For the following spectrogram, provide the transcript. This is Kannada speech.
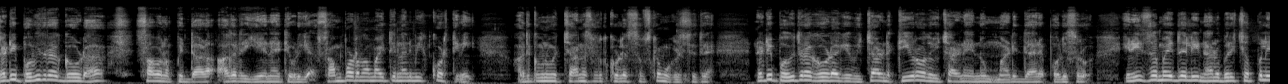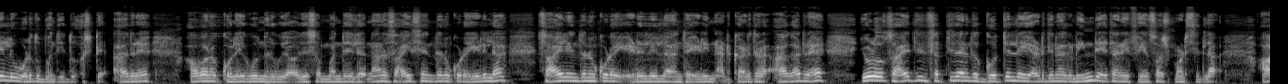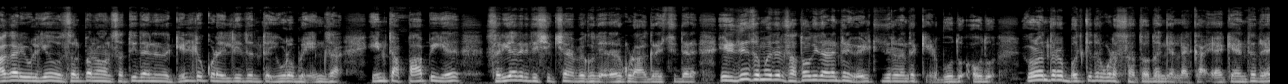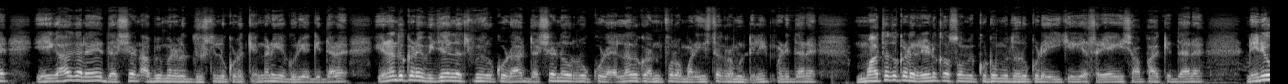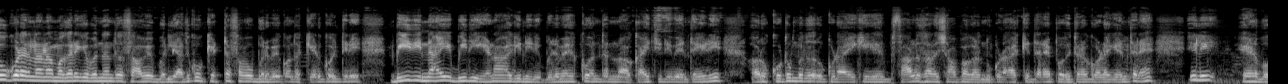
ನಟಿ ಪವಿತ್ರ ಗೌಡ ಸಾವನ್ನಪ್ಪಿದ್ದಾಳ. ಹಾಗಾದರೆ ಏನಾಯ್ತು ಇವಳಿಗೆ? ಸಂಪೂರ್ಣ ಮಾಹಿತಿ ನಾನು ನಿಮಗೆ ಕೊಡ್ತೀನಿ. ಅದಕ್ಕೆ ನಮ್ಮ ಚಾನಲ್ ಸುತ್ತಕೊಳ್ಳಿ ಸಬ್ಸ್ಕ್ರೈಬ್ ಮುಗಿಸ್ತಿದ್ರೆ ನಟಿ ಪವಿತ್ರ ಗೌಡಗೆ ವಿಚಾರಣೆ, ತೀವ್ರವಾದ ವಿಚಾರಣೆಯನ್ನು ಮಾಡಿದ್ದಾರೆ ಪೊಲೀಸರು. ಈ ಸಮಯದಲ್ಲಿ ನಾನು ಬರೀ ಚಪ್ಪಲಿಯಲ್ಲಿ ಒಡೆದು ಬಂದಿದ್ದು ಅಷ್ಟೇ. ಆದರೆ ಅವನ ಕೊಲೆಗೂ ನನಗೂ ಯಾವುದೇ ಸಂಬಂಧ ಇಲ್ಲ. ನಾನು ಸಾಯಿಸಿ ಅಂತಲೂ ಕೂಡ ಹೇಳಿಲ್ಲ. ಸಾಯಲಿ ಅಂತಲೂ ಕೂಡ ಹೇಳಲಿಲ್ಲ ಅಂತ ಹೇಳಿ ನಾಟಕ ಆಡ್ತಾಳೆ ಹಾಗಾದರೆ ಇವಳು ಸಾಯ್ತಿದ್ದು ಸತ್ತಿದ್ದಾನೆ ಅಂತ ಗೊತ್ತಿಲ್ಲದೆ ಎರಡು ದಿನಗಳ ಹಿಂದೆ ತಾನೇ ಫೇಸ್ ವಾಶ್ ಮಾಡಿಸಿದ್ಲ. ಹಾಗಾದ್ರೆ ಇವಳಿಗೆ ಒಂದು ಸ್ವಲ್ಪ ನಾನು ಸತ್ತಿದ್ದಾನೆ ಅನ್ನೋ ಗಿಲ್ಟು ಕೂಡ ಇಲ್ಲದಿದ್ದಂಥ ಇವಳೊಬ್ಳು ಹೆಂಗ್ಸ? ಇಂಥ ಪಾಪಿಗೆ ಸರಿಯಾದ ರೀತಿ ಶಿಕ್ಷೆ ಆಗಬೇಕು ಅಂತ ಎಲ್ಲರೂ ಕೂಡ ಆಗ್ರಹಿಸಿದ್ದಾರೆ ಈ ಇದೇ ಸಮಯದಲ್ಲಿ ಸತ್ತೋಗಿದ್ದಾಳೆ ಅಂತ ನೀವು ಹೇಳ್ತಿದ್ದೀರಲ್ಲ ಅಂತ ಕೇಳ್ಬೋದು. ಹೌದು. ಇವಳೊಂಥರ ಬದುಕಿದ್ರು ಕೂಡ ಸತ್ತೋದಂಗೆ ಲೆಕ್ಕ. ಯಾಕೆ ಅಂತಂದರೆ ಈಗಾಗಲೇ ದರ್ಶನ್ ಅಭಿಮಾನಿಗಳ ದೃಷ್ಟಿಯಲ್ಲೂ ಕೂಡ ಕೆಂಗಣಿಗೆ ಗುರಿಯಾಗಿದ್ದಾಳೆ. ಇನ್ನೊಂದು ಕಡೆ ವಿಜಯಲಕ್ಷ್ಮಿ ಅವರು ಕೂಡ ದರ್ಶನ್ ಅವರು ಕೂಡ ಎಲ್ಲರಿಗೂ ಅನ್ಫಾಲೋ ಮಾಡಿ ಇನ್ಸ್ಟಾಗ್ರಾಮ್ ಡಿಲೀಟ್ ಮಾಡಿದ್ದಾರೆ. ಮತ್ತೊಂದು ಕಡೆ ರೇಣುಕಾಸ್ವಾಮಿ ಕುಟುಂಬದವರು ಕೂಡ ಈಕೆಗೆ ಸರಿಯಾಗಿ ಶಾಪ ಹಾಕಿದ್ದಾರೆ. ನಿನಗೂ ಕೂಡ ನನ್ನ ಮಗನಿಗೆ ಬಂದಂಥ ಸಾವೇ ಬರಲಿ. ಅದಕ್ಕೂ ಕೆಟ್ಟ ಸಾವು ಬರಬೇಕು ಅಂತ ಕೇಳ್ಕೊಳ್ತೀನಿ ಬೀದಿ ನಾಯಿ, ಬೀದಿ ಹೆಣ ಆಗಿ ನೀನು ಬೀಳಬೇಕು ಅಂತ ನಾವು ಕಾಯ್ತಿದ್ದೀವಿ ಅಂತ ಹೇಳಿ ಅವರ ಕುಟುಂಬದವರು ಕೂಡ ಈಕೆಗೆ ಸಾಲು ಸಾಲು ಶಾಪಗಳನ್ನು ಕೂಡ ಹಾಕಿದ್ದಾರೆ ಪವಿತ್ರ ಗೋಡೆಗೆ ಅಂತಲೇ ಇಲ್ಲಿ ಹೇಳ್ಬೋದು.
